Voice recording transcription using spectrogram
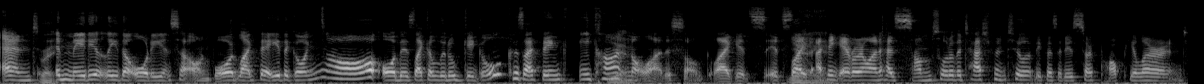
and Right. immediately the audience are on board like they're either going oh or there's like a little giggle because i think you can't Yeah. not like this song like it's it's like Yeah, i think everyone has some sort of attachment to it because it is so popular and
